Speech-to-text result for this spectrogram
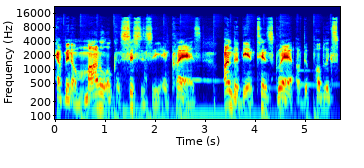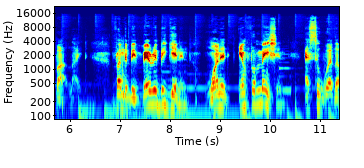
have been a model of consistency and class under the intense glare of the public spotlight, from the very beginning wanted information as to whether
